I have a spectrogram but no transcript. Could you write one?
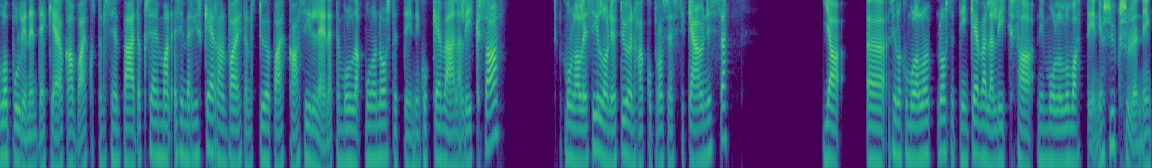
lopullinen tekijä, joka on vaikuttanut siihen päätökseen. Mä oon esimerkiksi kerran vaihtanut työpaikkaa silleen, että mulla, mulla nostettiin niin kuin keväällä liksaa. Mulla oli silloin jo työnhakuprosessi käynnissä. Ja ö, silloin kun mulla nostettiin keväällä liksaa, niin mulle luvattiin jo syksylle niin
